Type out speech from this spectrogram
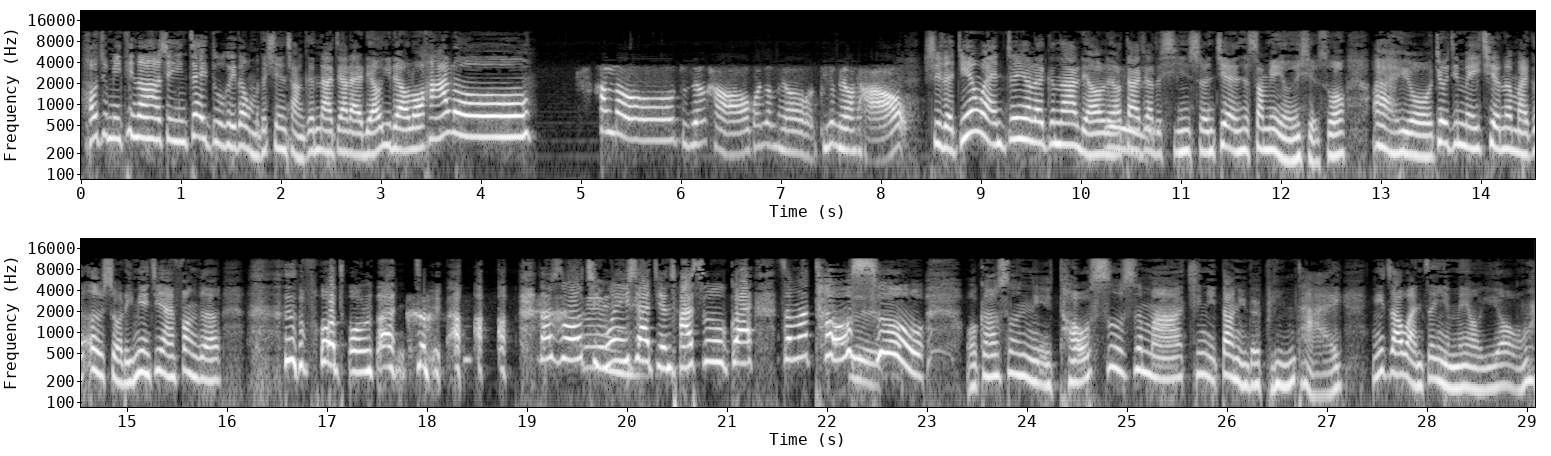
好久没听到他声音，再度回到我们的现场，跟大家来聊一聊喽。哈喽。Hello，主持人好，观众朋友、听众朋友好。是的，今天晚上要来跟大家聊聊大家的心声。既然上面有人写说，哎呦，就已经没钱了，买个二手，里面竟然放个 破铜烂铁。他说：“请问一下，检察事官怎么投诉？”我告诉你，投诉是吗？请你到你的平台，你找婉珍也没有用。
